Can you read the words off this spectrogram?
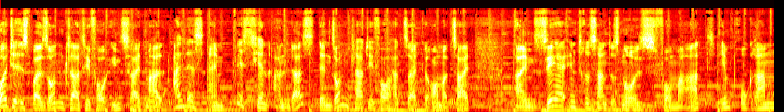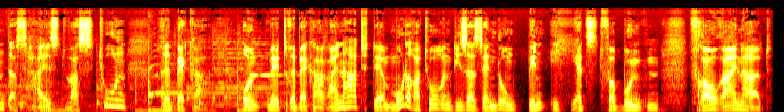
Heute ist bei Sonnenklar TV Inside mal alles ein bisschen anders, denn Sonnenklar TV hat seit geraumer Zeit ein sehr interessantes neues Format im Programm, das heißt Was tun Rebecca. Und mit Rebecca Reinhardt, der Moderatorin dieser Sendung, bin ich jetzt verbunden. Frau Reinhardt,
